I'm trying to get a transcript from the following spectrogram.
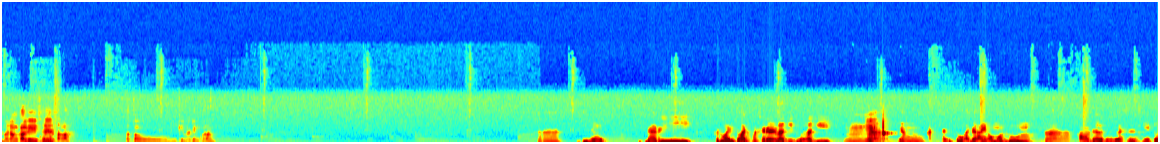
Barangkali saya salah atau mungkin ada yang kurang? Nah, ini dari kedua itu ada, masih ada lagi dua lagi. Hmm, ya. Nah, yang ketiga itu ada I/O modul. Nah, kalau dalam bahasa itu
